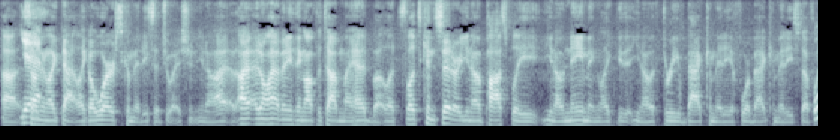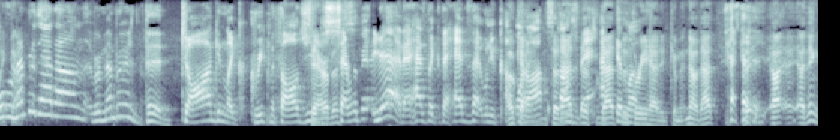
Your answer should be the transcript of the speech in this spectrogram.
Uh, Yeah. Something like that, like a worse committee situation. You know, I, I don't have anything off the top of my head, but let's let's consider, you know, possibly, you know, naming like you know a three back committee, a four back committee, stuff Well, like that. remember that? Um, remember the dog in like Greek mythology, the Cerberus? Cerberus? Yeah, that has like the heads that when you cut Okay, one off, so that's the that's the like- three-headed commit. No, that the, I, I think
